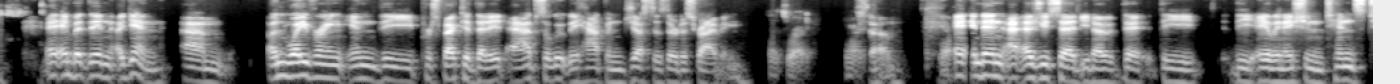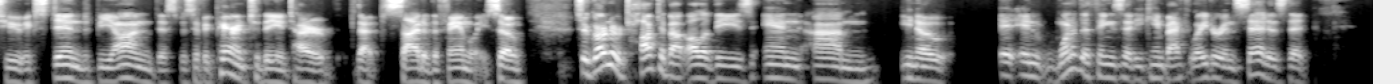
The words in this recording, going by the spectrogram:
and, and, but then again, um, unwavering in the perspective that it absolutely happened just as they're describing. That's right. Right. So, yeah. and, and then as you said, you know, the the the alienation tends to extend beyond the specific parent to the entire that side of the family. So, so Gardner talked about all of these, and um, you know, and one of the things that he came back later and said is that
